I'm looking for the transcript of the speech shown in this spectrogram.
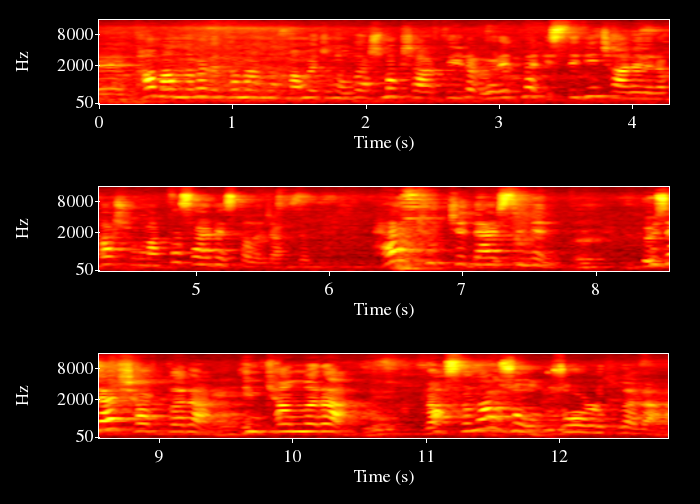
Ee, tam anlama ve tam anlatma amacına ulaşmak şartıyla öğretmen istediği çarelere başvurmakta serbest kalacaktır. Her Türkçe dersinin özel şartlara, imkanlara, rastlanan zor- zorluklara,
